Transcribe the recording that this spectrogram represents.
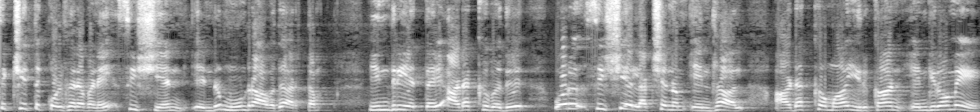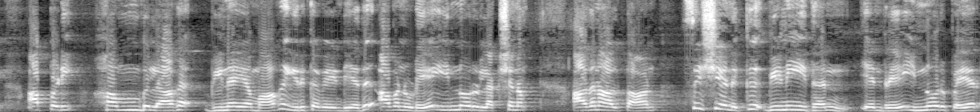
சிக்ஷித்துக் கொள்கிறவனே சிஷ்யன் என்று மூன்றாவது அர்த்தம். இந்திரியத்தை அடக்குவது ஒரு சிஷ்ய லட்சணம் என்றால் அடக்கமாய் இருக்கான் என்கிறோமே. அப்படி ஹம்பிளாக வினயமாக இருக்க வேண்டியது அவனுடைய இன்னொரு லட்சணம். அதனால்தான் சிஷ்யனுக்கு வினீதன் என்றே இன்னொரு பெயர்.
